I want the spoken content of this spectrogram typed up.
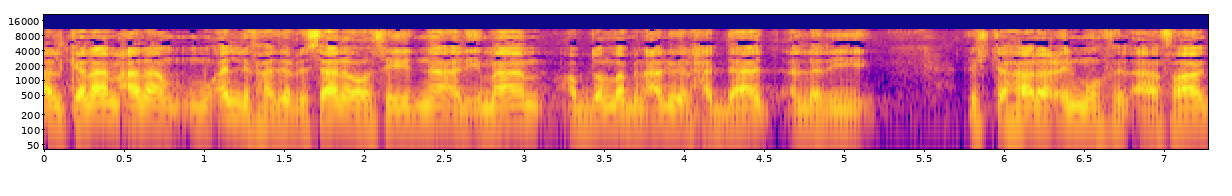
الكلام على مؤلف هذه الرسالة وهو سيدنا الإمام عبد الله بن علوي الحداد الذي اشتهر علمه في الآفاق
